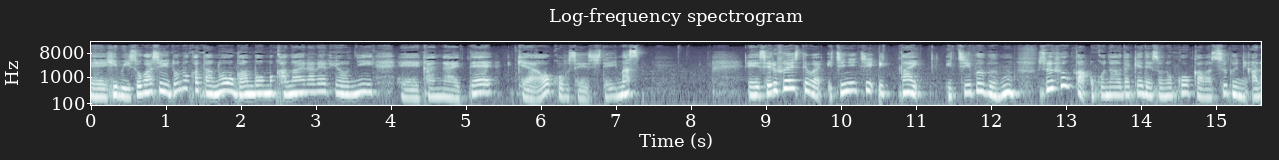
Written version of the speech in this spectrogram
えー、日々忙しいどの方の願望も叶えられるように、えー、考えてケアを構成しています、えー、セルフエステは1日1回一部分数分間行うだけでその効果はすぐに現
